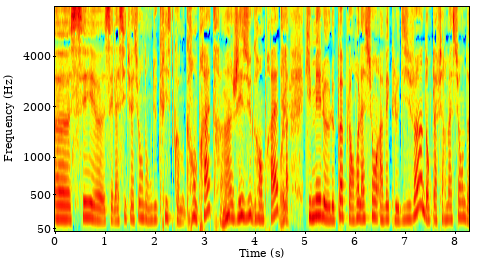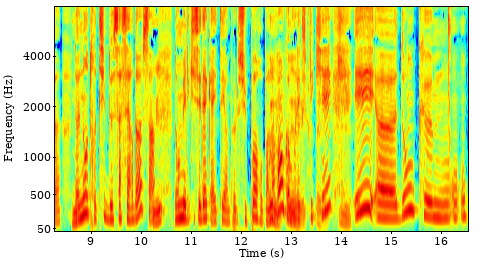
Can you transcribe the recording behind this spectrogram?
euh, c'est euh, c'est la situation donc du Christ comme grand prêtre, hein, mmh. Jésus grand prêtre, qui met le, le, peuple en relation avec le divin, donc l'affirmation d'un mmh. autre type de sacerdoce, hein, dont Melchisedec a été un peu le support auparavant, comme vous l'expliquiez, et euh, donc euh, on, on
